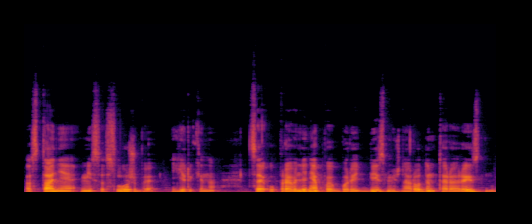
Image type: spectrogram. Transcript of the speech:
останнє місце служби Гіркіна це управління по боротьбі з міжнародним тероризмом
